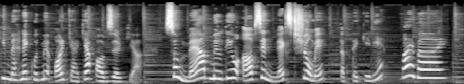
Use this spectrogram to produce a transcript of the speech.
कि मैंने खुद में और क्या क्या ऑब्ज़र्व किया। सो मैं अब मिलती हूँ आपसे नेक्स्ट शो में। तब तक के लिए बाय बाय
